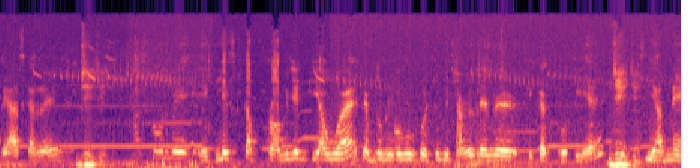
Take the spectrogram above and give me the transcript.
प्रयास कर रहे हैं। जी जी। फ्लोर में एक लिफ्ट का प्रोविज़न किया हुआ है जब लोगों को चूँकि चढ़ने में दिक्कत होती है जी जी। इसलिए हमने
